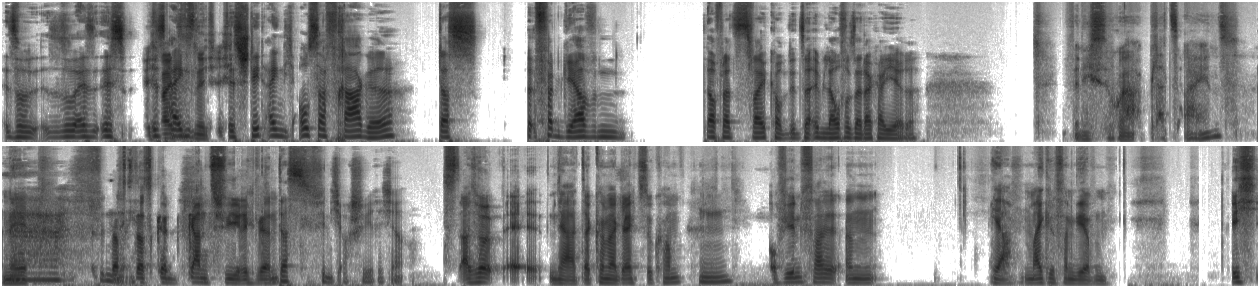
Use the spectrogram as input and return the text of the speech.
so, so es, es, Ich ist es eigentlich. Ich, es steht eigentlich außer Frage, dass Van Gerven auf Platz 2 kommt in, im Laufe seiner Karriere. Wenn ich sogar Platz 1? Nee, Ah, das, nee. das könnte ganz schwierig werden. Das finde ich auch schwierig, ja. Also, äh, ja, da können wir gleich zu kommen. Mhm. Auf jeden Fall, ähm, ja, Michael van Gerven. Ich,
